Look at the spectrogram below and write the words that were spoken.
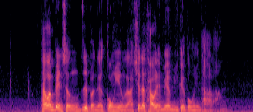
台湾变成日本人供应了，现在台湾也没有米可以供应它了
